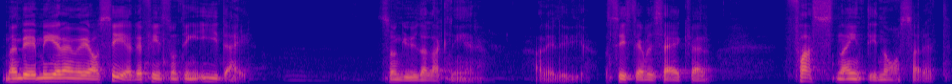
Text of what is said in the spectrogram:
Men det är mer än vad jag ser, det finns någonting i dig som Gud har lagt ner. Halleluja. Och sista jag vill säga ikväll, fastna inte i Nasaret.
